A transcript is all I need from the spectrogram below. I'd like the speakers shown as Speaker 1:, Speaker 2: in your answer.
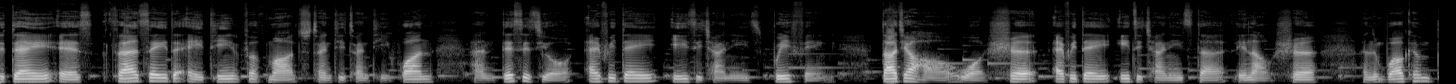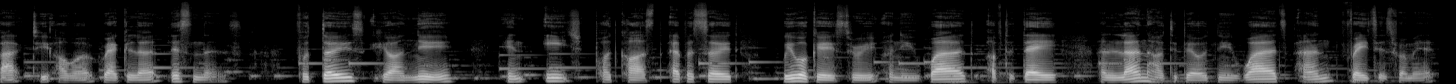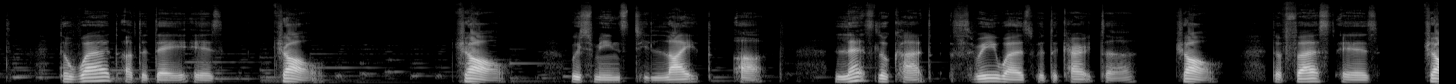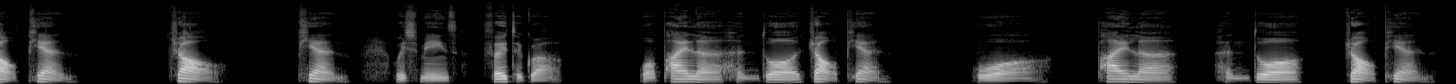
Speaker 1: Today is Thursday, the 18th of March 2021, and this is your Everyday Easy Chinese briefing. 大家好，我是 Everyday Easy Chinese 的林老师, and welcome back to our regular listeners. For those who are new, in each podcast episode, we will go through a new word of the day and learn how to build new words and phrases from it. The word of the day is zhao. Zhao, which means to light up. Let's look at three words with the character zhao. The first is zhao pian. Zhao pian, which means photograph. 我拍了很多照片。我拍了很多照片。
